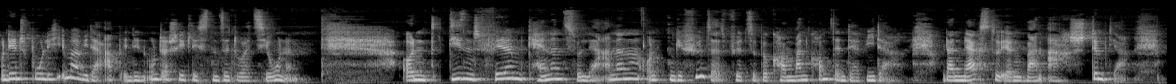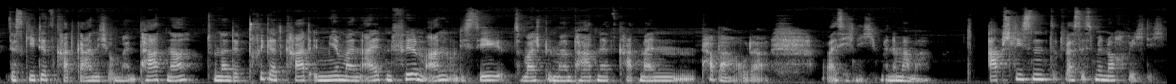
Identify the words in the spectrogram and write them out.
und den spule ich immer wieder ab in den unterschiedlichsten Situationen. Und diesen Film kennenzulernen und ein Gefühl dafür zu bekommen, wann kommt denn der wieder? Und dann merkst du irgendwann, ach, stimmt ja, das geht jetzt gerade gar nicht um meinen Partner, sondern der triggert gerade in mir meinen alten Film an und ich sehe zum Beispiel meinen Partner jetzt gerade meinen Papa oder weiß ich nicht, meine Mama. Abschließend, was ist mir noch wichtig?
